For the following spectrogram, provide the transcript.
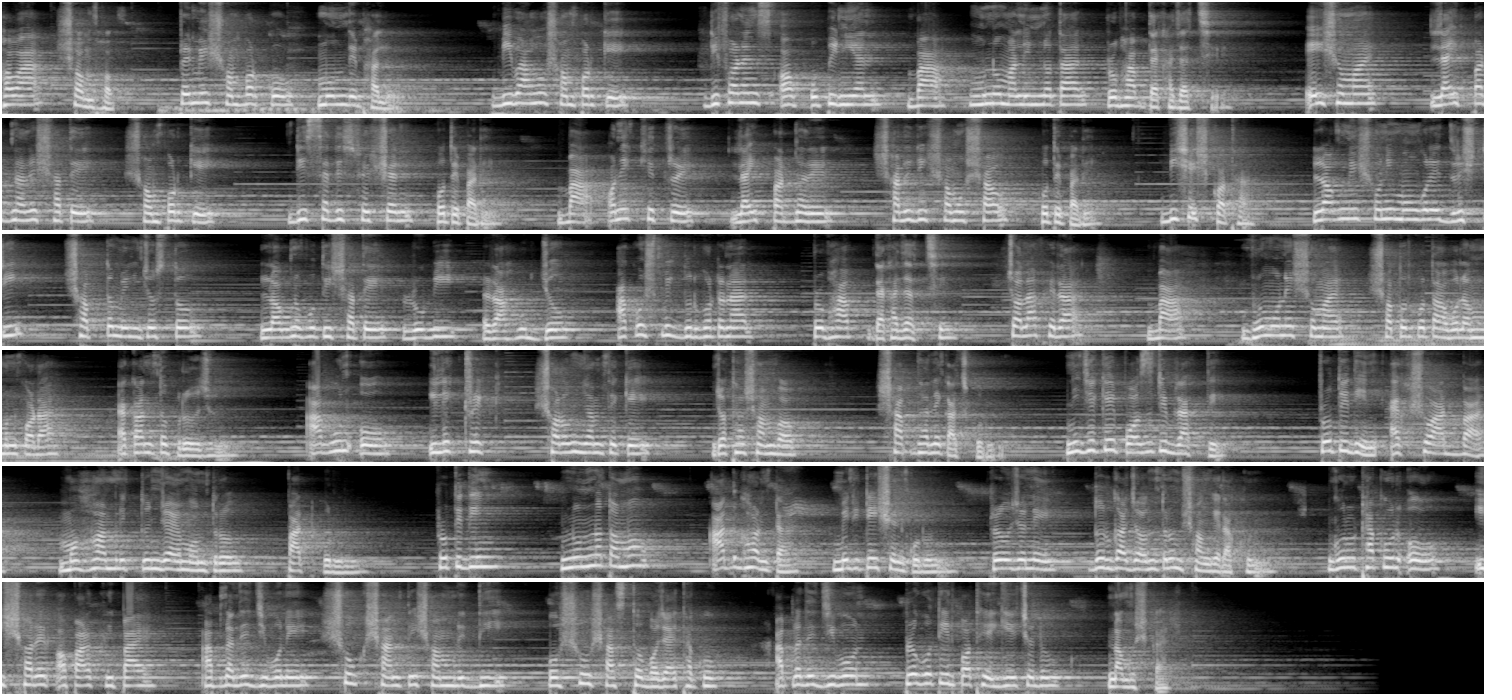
হওয়া সম্ভব। প্রেমের সম্পর্ক মন্দে ভালো। বিবাহ সম্পর্কে ডিফারেন্স অফ ওপিনিয়ন বা মনোমালিন্যতার প্রভাব দেখা যাচ্ছে। এই সময় লাইফ পার্টনারের সাথে সম্পর্কে ডিসস্যাটিসফ্যাকশন হতে পারে বা অনেক ক্ষেত্রে লাইফ পার্টনারের শারীরিক সমস্যাও হতে পারে। বিশেষ কথা, লগ্নে শনি মঙ্গলের দৃষ্টি সপ্তমে লগ্নপতির সাথে রবি, রাহুর যোগ আকস্মিক দুর্ঘটনার প্রভাব দেখা যাচ্ছে। চলাফেরা বা ভ্রমণের সময় সতর্কতা অবলম্বন করা একান্ত প্রয়োজন। আগুন ও ইলেকট্রিক সরঞ্জাম থেকে যথাসম্ভব সাবধানে কাজ করুন। নিজেকে পজিটিভ রাখতে প্রতিদিন একশো বার মহামৃত্যুঞ্জয় মন্ত্র পাঠ করুন। প্রতিদিন ন্যূনতম আধ ঘণ্টা মেডিটেশন করুন। প্রয়োজনে দুর্গা যন্ত্রম সঙ্গে রাখুন। গুরু ঠাকুর ও ঈশ্বরের অপার কৃপায় আপনাদের জীবনে সুখ, শান্তি, সমৃদ্ধি ও সুস্বাস্থ্য বজায় থাকুক। আপনাদের জীবন প্রগতির পথে এগিয়ে চলুক। নমস্কার।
